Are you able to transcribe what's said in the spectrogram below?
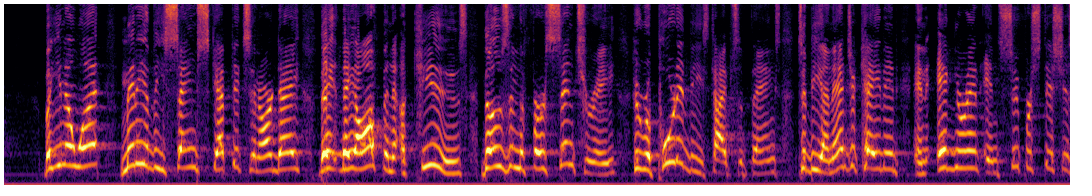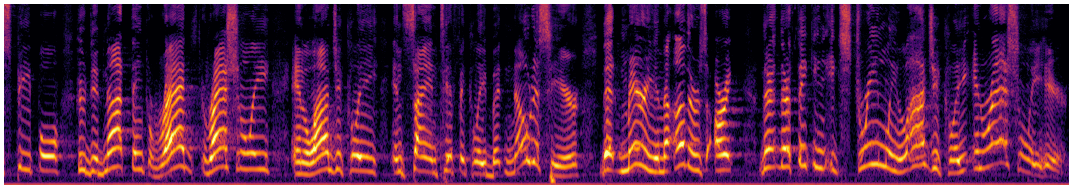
But you know what? Many of these same skeptics in our day, they, they often accuse those in the first century who reported these types of things to be uneducated and ignorant and superstitious people who did not think rad, rationally and logically and scientifically. But notice here that Mary and the others are they're, they're thinking extremely logically and rationally here.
